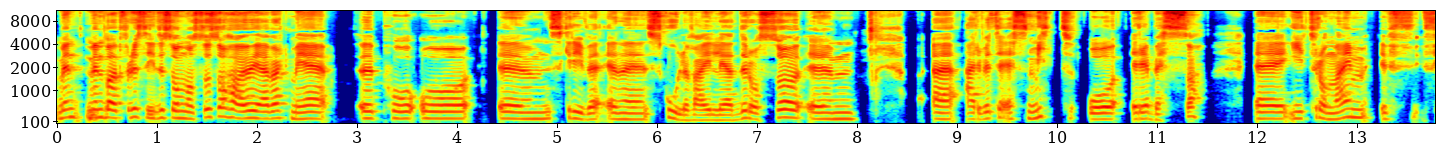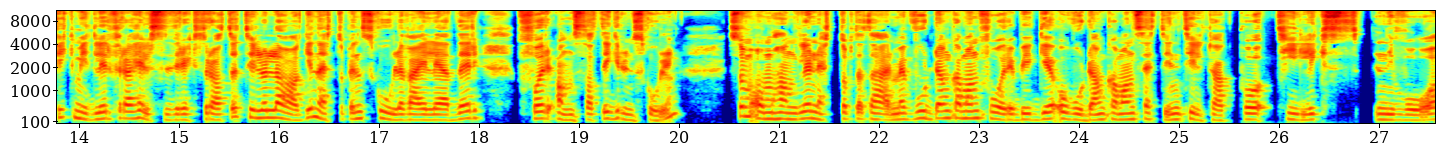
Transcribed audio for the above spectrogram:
men, men, bare for å si det sånn også, så har jo jeg vært med uh, på å um, skrive en skoleveileder også. Um, RVTS Midt og Rebessa i Trondheim fikk midler fra Helsedirektoratet til å lage nettopp en skoleveileder for ansatte i grunnskolen. Som omhandler nettopp dette her med hvordan kan man forebygge og hvordan kan man sette inn tiltak på tidligst nivå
